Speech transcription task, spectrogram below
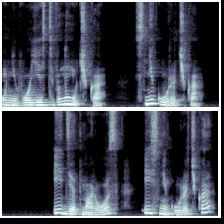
у него есть внучка, Снегурочка. И Дед Мороз, и Снегурочка –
